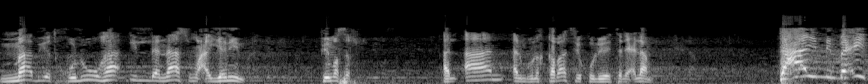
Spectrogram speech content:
ما بيدخلوها إلا ناس معينين في مصر. الآن المنقبات في كلية الإعلام. تعاين من بعيد.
